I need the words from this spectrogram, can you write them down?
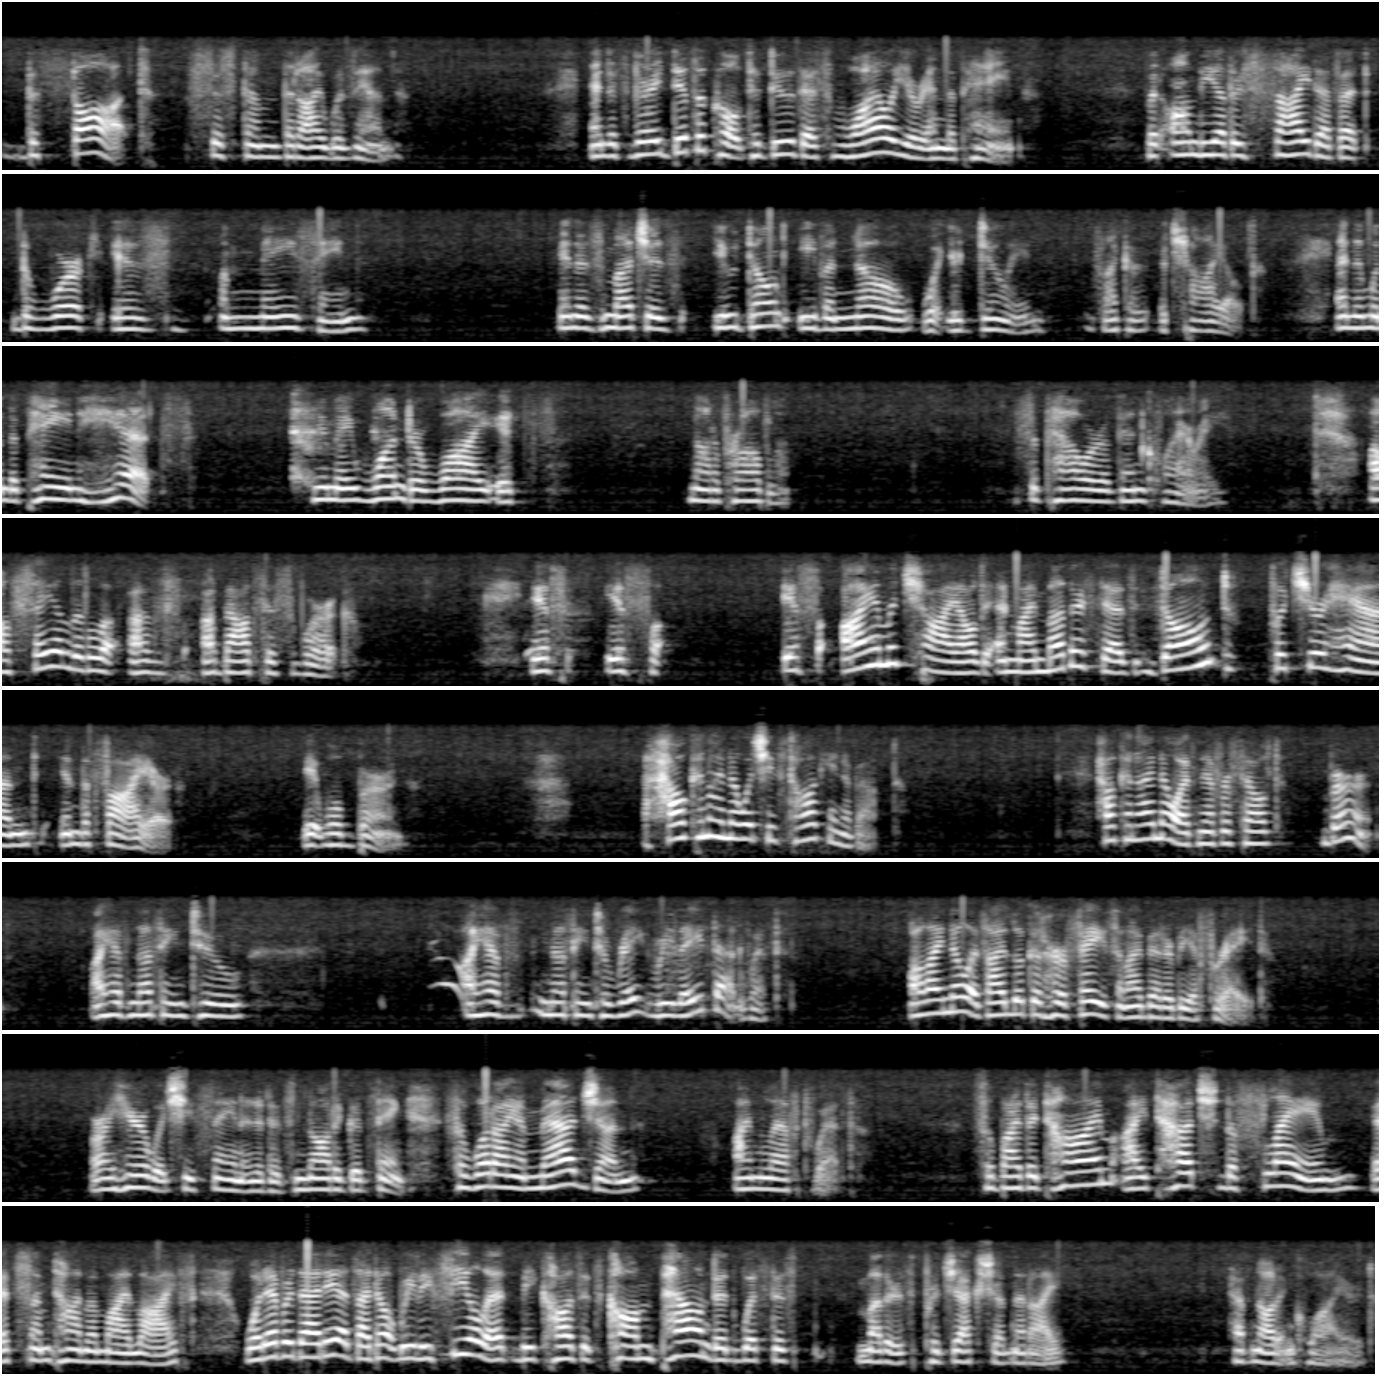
the thought system that I was in. And it's very difficult to do this while you're in the pain But on the other side of it, the work is amazing in as much as you don't even know what you're doing. It's like a, a child. And then when the pain hits, you may wonder why it's not a problem. It's the power of inquiry. I'll say a little of about this work. If if if I am a child and my mother says, "Don't put your hand in the fire. It will burn." How can I know what she's talking about? How can I know I've never felt burn? I have nothing to I have nothing to rate, relate that with. All I know is I look at her face and I better be afraid or I hear what she's saying and it is not a good thing. So what I imagine, I'm left with. So by the time I touch the flame at some time in my life, whatever that is, I don't really feel it because it's compounded with this mother's projection that I have not inquired.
